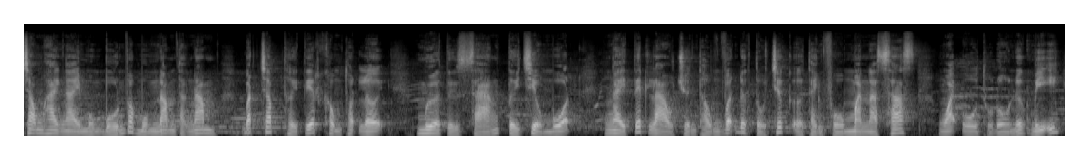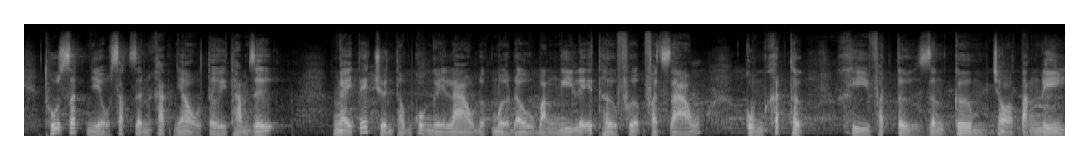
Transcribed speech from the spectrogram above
Trong hai ngày mùng 4 và mùng 5 tháng 5, bất chấp thời tiết không thuận lợi, mưa từ sáng tới chiều muộn, ngày Tết Lào truyền thống vẫn được tổ chức ở thành phố Manassas, ngoại ô thủ đô nước Mỹ, thu hút rất nhiều sắc dân khác nhau tới tham dự. Ngày Tết truyền thống của người Lào được mở đầu bằng nghi lễ thờ phượng Phật giáo, cúng khất thực khi Phật tử dâng cơm cho tăng ni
